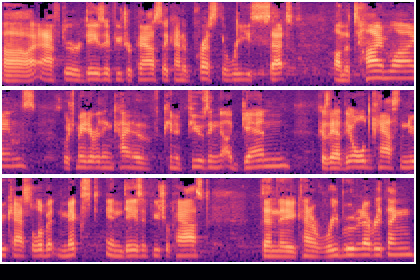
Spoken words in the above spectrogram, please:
Uh, after Days of Future Past, they kind of pressed the reset on the timelines. which made everything kind of confusing again because they had the old cast and new cast a little bit mixed in Days of Future Past. Then they kind of rebooted everything.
